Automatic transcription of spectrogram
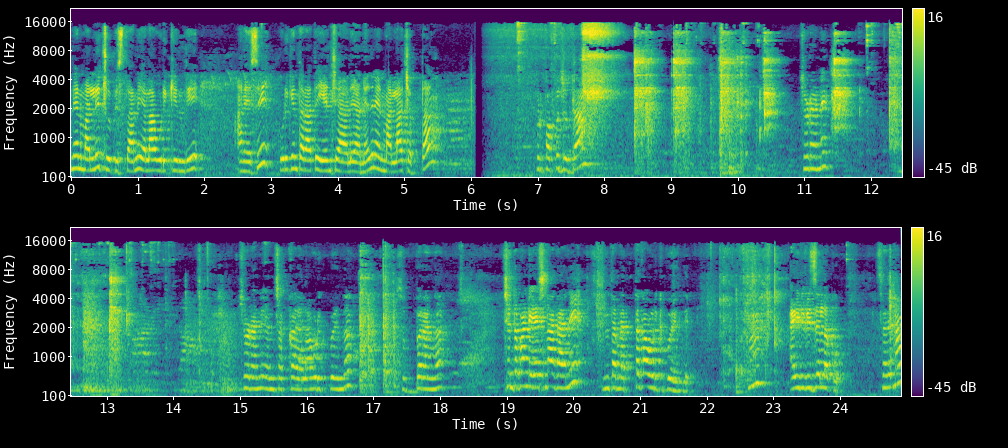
నేను మళ్ళీ చూపిస్తాను ఎలా ఉడికింది అనేసి. ఉడికిన తర్వాత ఏం చేయాలి అనేది నేను మళ్ళా చెప్తా. ఇప్పుడు పప్పు చూద్దాం. చూడండి. చూడండి ఎంత చక్కగా ఎలా ఉడికిపోయిందో. శుభ్రంగా. చింతపండు వేసినా కానీ ఇంత మెత్తగా ఉడికిపోయింది. ఐదు విజిల్లకు. సరేనా?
